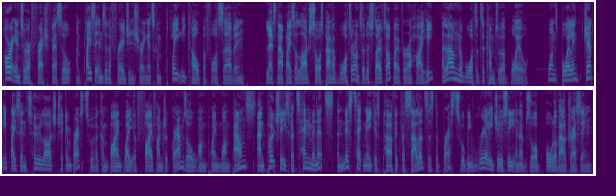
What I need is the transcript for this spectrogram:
pour it into a fresh vessel, and place it into the fridge ensuring it's completely cold before serving. Let's now place a large saucepan of water onto the stovetop over a high heat, allowing the water to come to a boil. Once boiling, gently place in two large chicken breasts with a combined weight of 500 grams or 1.1 pounds, and poach these for 10 minutes, and this technique is perfect for salads as the breasts will be really juicy and absorb all of our dressing.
